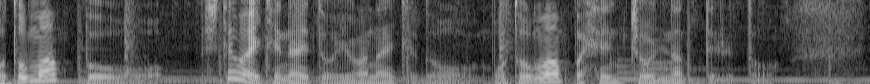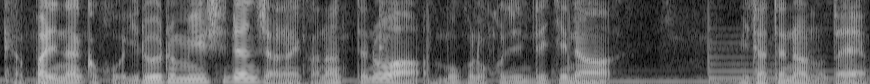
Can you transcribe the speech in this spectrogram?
ボトムアップをしてはいけないとは言わないけどボトムアップ変調になってるとやっぱりなんかこういろいろ見失うんじゃないかなっていうのは僕の個人的な見立てなので、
